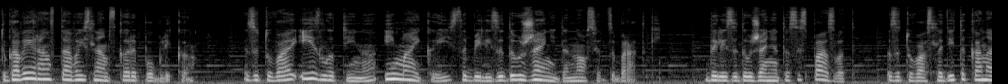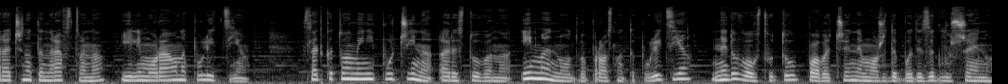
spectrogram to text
Тогава Иран става Исламска република. Затова и Златина, и майка й са били задължени да носят забратки дали задълженията се спазват. За това следи така наречената нравствена или морална полиция. След като Амини почина, арестувана именно от въпросната полиция, недоволството повече не може да бъде заглушено.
